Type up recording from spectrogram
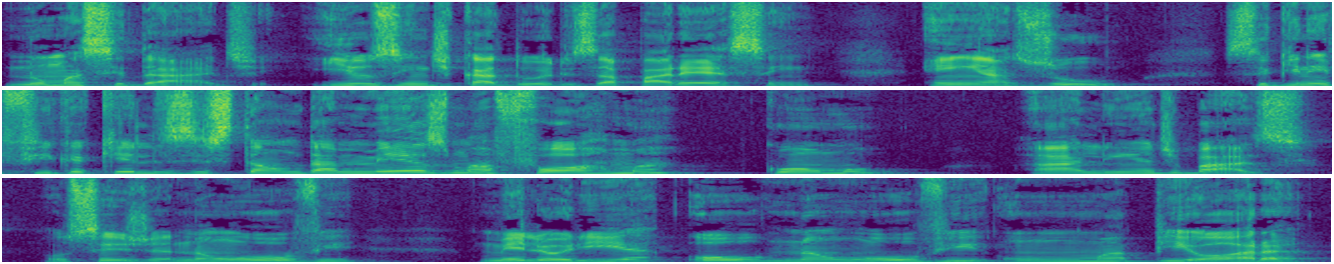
numa cidade e os indicadores aparecem em azul, significa que eles estão da mesma forma como a linha de base. Ou seja, não houve melhoria ou não houve uma piora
